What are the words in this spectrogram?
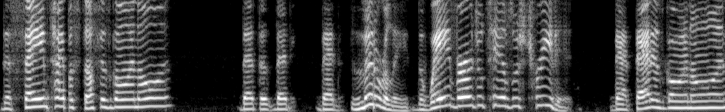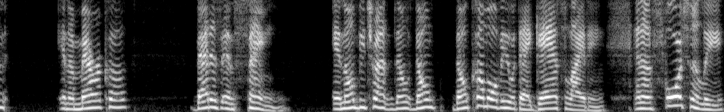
the same type of stuff is going on? That the that that literally the way Virgil Tibbs was treated that that is going on in America? That is insane and don't be trying don't don't don't come over here with that gaslighting and unfortunately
